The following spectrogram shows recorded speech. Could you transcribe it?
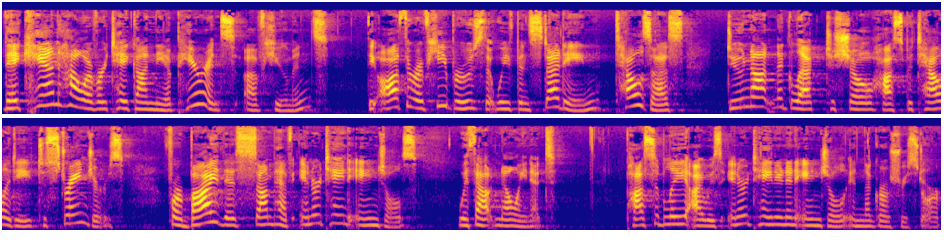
They can, however, take on the appearance of humans. The author of Hebrews that we've been studying tells us do not neglect to show hospitality to strangers, for by this some have entertained angels without knowing it. Possibly I was entertaining an angel in the grocery store.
